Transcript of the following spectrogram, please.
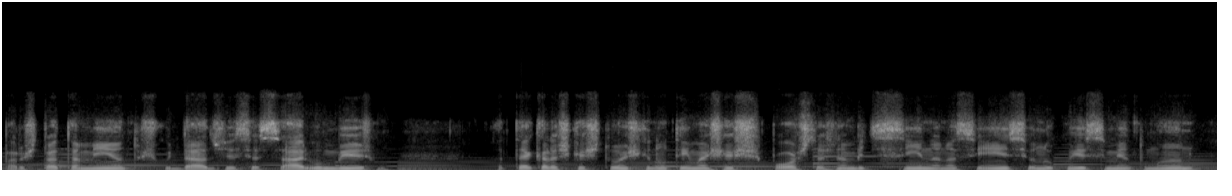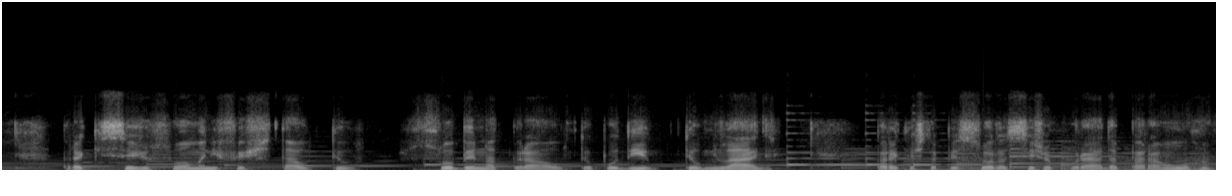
para os tratamentos, cuidados necessários, ou mesmo até aquelas questões que não têm mais respostas na medicina, na ciência ou no conhecimento humano, para que seja o Senhor manifestar o teu sobrenatural, o teu poder, o teu milagre, para que esta pessoa seja curada para a honra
